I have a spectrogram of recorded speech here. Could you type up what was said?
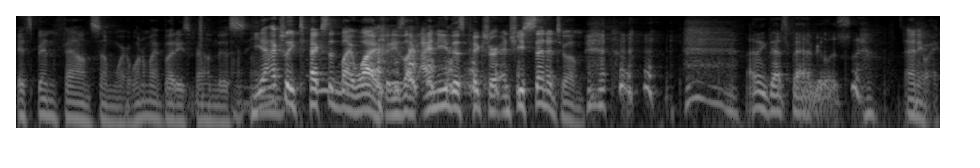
It's been found somewhere. One of my buddies found this. He actually texted my wife and he's like, I need this picture. And she sent it to him. I think that's fabulous. Anyway,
